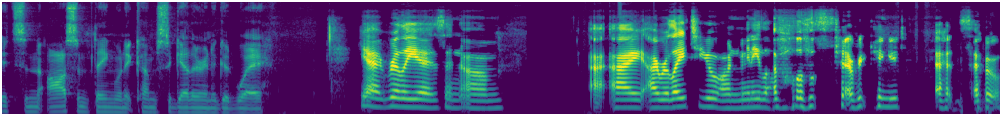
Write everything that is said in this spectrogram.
it's an awesome thing when it comes together in a good way. Yeah, it really is, and um, I I relate to you on many levels. to Everything you said, so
